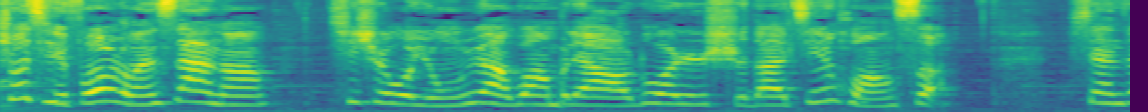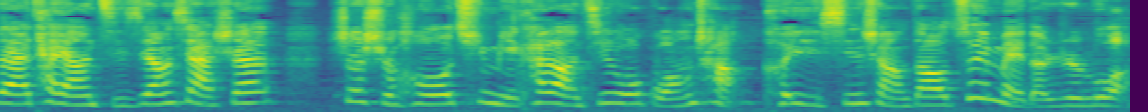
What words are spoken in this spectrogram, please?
说起佛罗伦萨呢，其实我永远忘不了落日时的金黄色。现在太阳即将下山，这时候去米开朗基罗广场可以欣赏到最美的日落。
